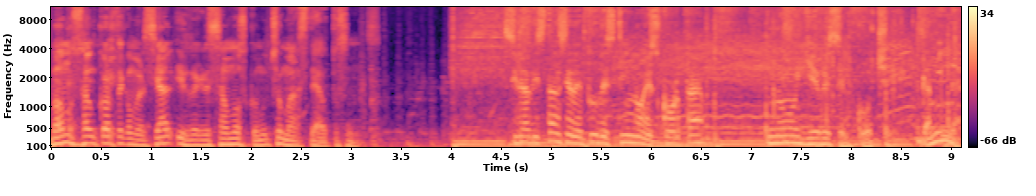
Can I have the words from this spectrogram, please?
Vamos a un corte comercial y regresamos con mucho más de autos y más. Si la distancia de tu destino es corta, no lleves el coche. Camina.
